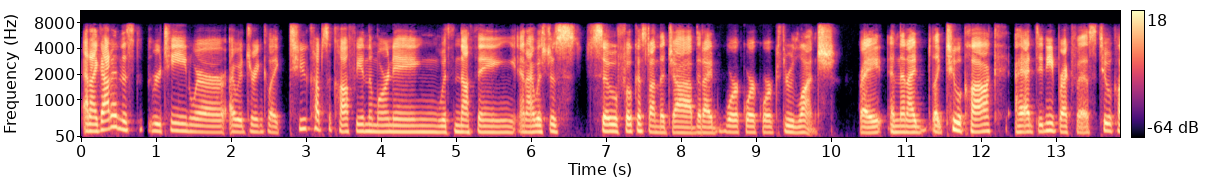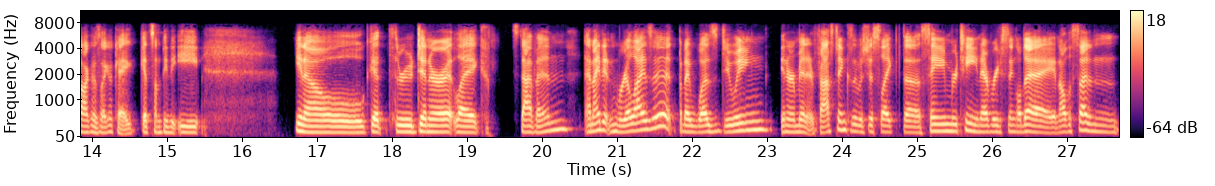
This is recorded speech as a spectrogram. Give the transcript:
And I got in this routine where I would drink like two cups of coffee in the morning with nothing. And I was just so focused on the job that I'd work, work, work through lunch. Right. And then I'd like two o'clock, I didn't eat breakfast. Two o'clock, I was like, okay, get something to eat, you know, get through dinner at like seven and I didn't realize it, but I was doing intermittent fasting because it was just like the same routine every single day. And all of a sudden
